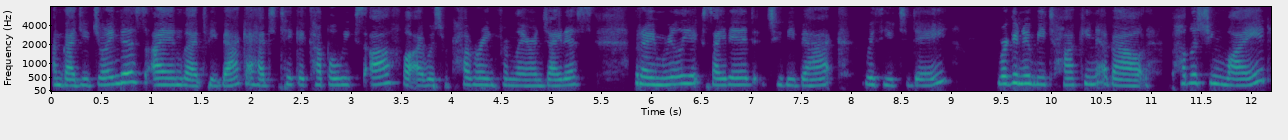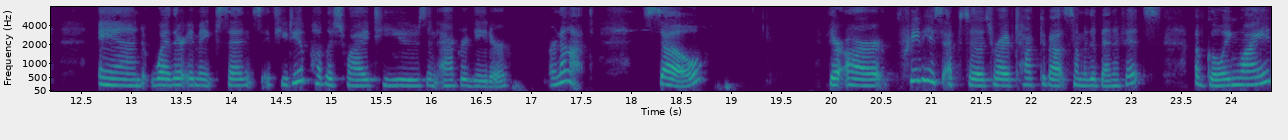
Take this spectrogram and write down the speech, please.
I'm glad you joined us. I am glad to be back. I had to take a couple weeks off while I was recovering from laryngitis, but I'm really excited to be back with you today. We're going to be talking about publishing wide and whether it makes sense if you do publish wide to use an aggregator or not. So, there are previous episodes where I've talked about some of the benefits of going wide.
